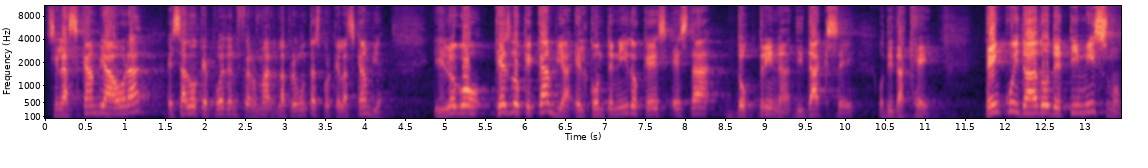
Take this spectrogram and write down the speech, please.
Si las cambia ahora, es algo que puede enfermar. La pregunta es por qué las cambia. Y luego, ¿qué es lo que cambia? El contenido que es esta doctrina, didaxe o didaque. Ten cuidado de ti mismo.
